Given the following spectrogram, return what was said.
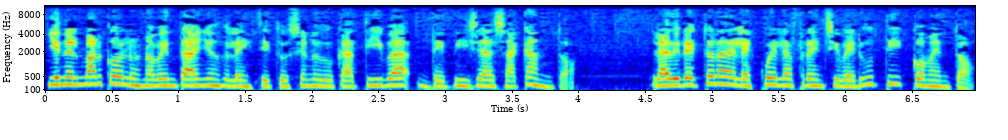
y en el marco de los 90 años de la institución educativa de Villa Yacanto. La directora de la escuela French Beruti comentó.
